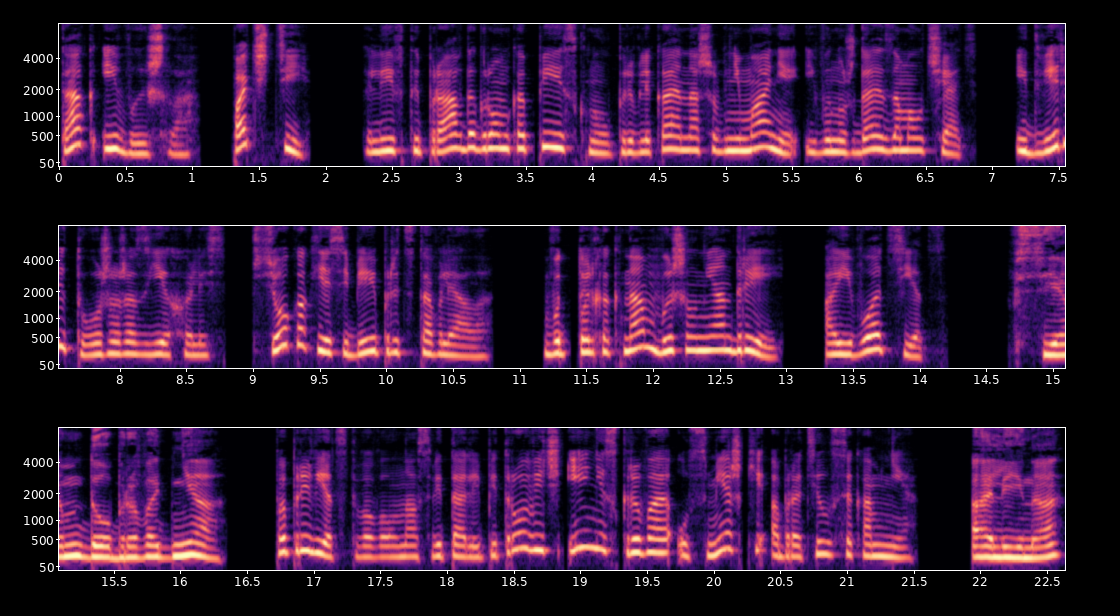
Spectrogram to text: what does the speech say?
Так и вышло. Почти. Лифт и правда громко пискнул, привлекая наше внимание и вынуждая замолчать. И двери тоже разъехались. Все, как я себе и представляла. Вот только к нам вышел не Андрей, а его отец. «Всем доброго дня!» Поприветствовал нас Виталий Петрович и, не скрывая усмешки, обратился ко мне. «Алина,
